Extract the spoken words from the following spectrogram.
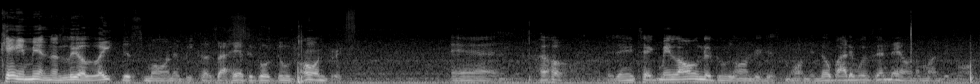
came in a little late this morning because I had to go do laundry, and oh it didn't take me long to do laundry this morning. Nobody was in there on a Monday morning.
